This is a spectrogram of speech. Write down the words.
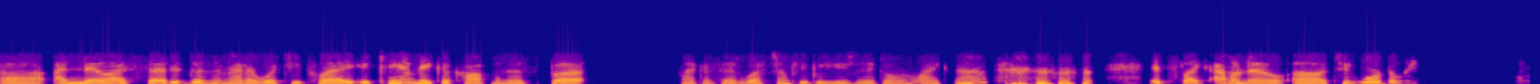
uh, I know I said it doesn't matter what you play. It can be cacophonous, but like I said, Western people usually don't like that. it's like I don't know, uh, too orderly, or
